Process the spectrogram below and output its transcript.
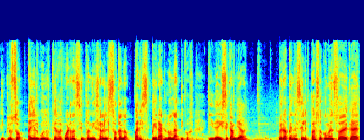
Incluso hay algunos que recuerdan sintonizar el sótano para esperar lunáticos, y de ahí se cambiaban. Pero apenas el espacio comenzó a decaer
